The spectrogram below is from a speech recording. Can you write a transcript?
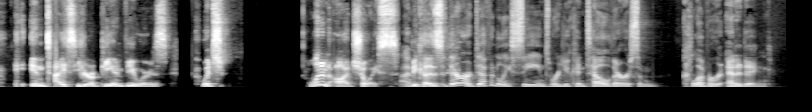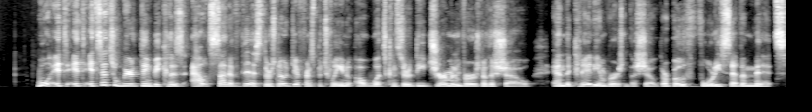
entice European viewers, which what an odd choice I mean, because there are definitely scenes where you can tell there is some clever editing Well, it's it, it's such a weird thing because outside of this, there's no difference between uh, what's considered the German version of the show and the Canadian version of the show. They're both 47 minutes,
